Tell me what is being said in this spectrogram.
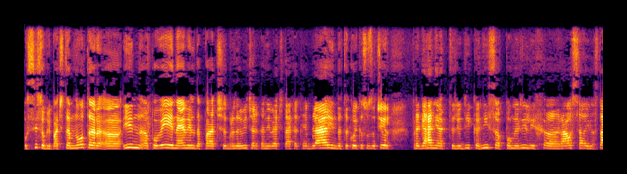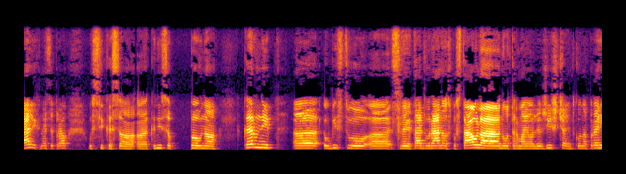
vsi so bili pač tam noter uh, in uh, pove Nevil, da pač Brdovičarka ni več taka, kot je bila in da takoj, ko so začeli preganjati ljudi, ki niso pomerili uh, Rausa in ostalih, ne se pravi, vsi, ki, so, uh, ki niso polno krvni. Uh, v bistvu uh, se je ta dvorana vzpostavila, noter imajo ležišča in tako naprej,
